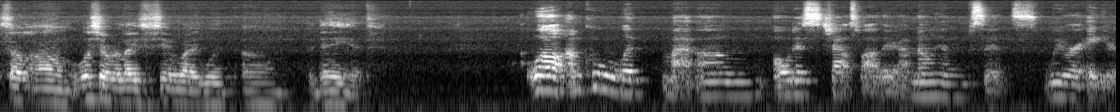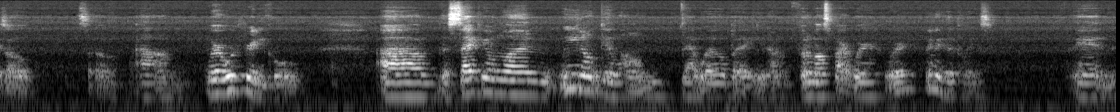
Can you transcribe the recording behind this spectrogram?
So, um, what's your relationship like with, um, the dad? well, I'm cool with my um oldest child's father. I've known him since we were eight years old, so um, we're we're pretty cool. Um, the second one we don't get along that well, but you know for the most part we're we're in a good place. And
